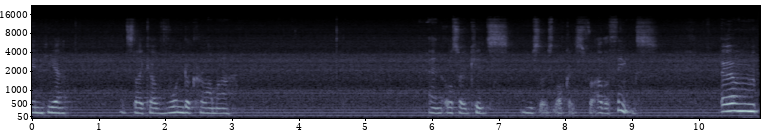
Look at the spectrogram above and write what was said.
in here. It's like a Wunderkammer. And also, kids use those lockers for other things. Um,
